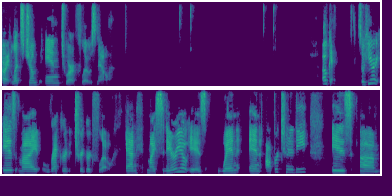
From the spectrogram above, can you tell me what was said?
All right, let's jump into our flows now. Okay, so here is my record triggered flow. And my scenario is when an opportunity is um,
